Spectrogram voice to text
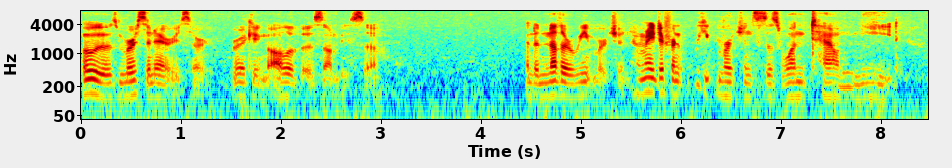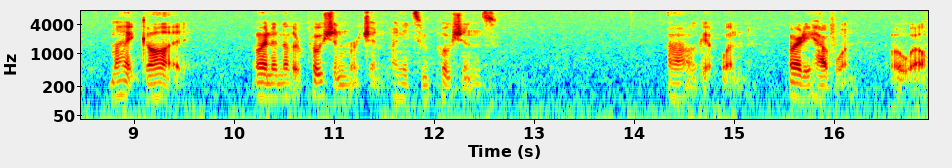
Oh, those mercenaries are wrecking all of those zombies, though. And another wheat merchant. How many different wheat merchants does one town need? My god. Oh, and another potion merchant. I need some potions. I'll get one. I already have one. Oh well.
